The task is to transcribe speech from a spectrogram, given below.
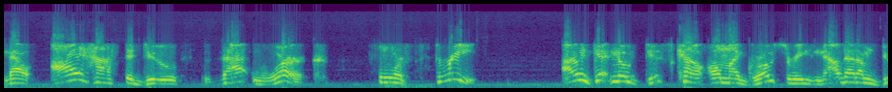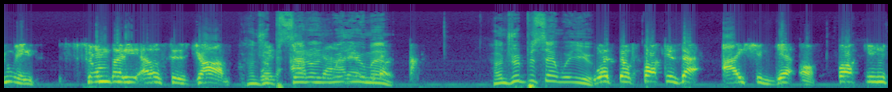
Now I have to do that work for free. I don't get no discount on my groceries now that I'm doing somebody else's job. 100% I'm on not with at you, man. work. 100% with you. What the fuck is that? I should get a fucking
